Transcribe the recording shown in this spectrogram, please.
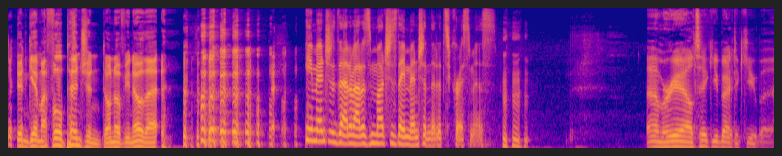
Didn't get my full pension. Don't know if you know that. He mentions that about as much as they mention that it's Christmas. Uh, Maria, I'll take you back to Cuba.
